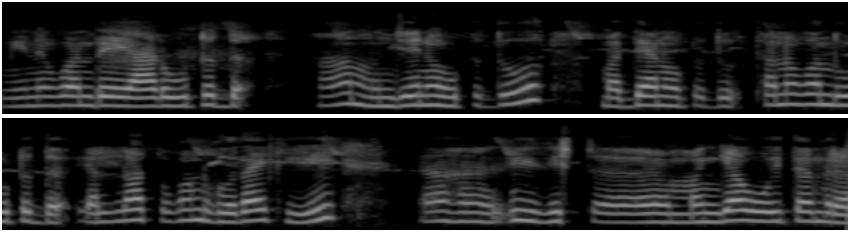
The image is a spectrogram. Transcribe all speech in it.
ನಿನಗೊಂದು ಎರಡು ಊಟದ್ದು? ಹಾಂ, ಮುಂಜಾನೆ ಊಟದ್ದು, ಮಧ್ಯಾಹ್ನ ಊಟದ್ದು ತನಗೊಂದು ಊಟದ್ದು, ಎಲ್ಲ ತೊಗೊಂಡು ಹೋದಾಕಿ ಈಗ ಇಷ್ಟು ಮಂಗ್ಯ ಹೋಯ್ತಂದ್ರೆ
